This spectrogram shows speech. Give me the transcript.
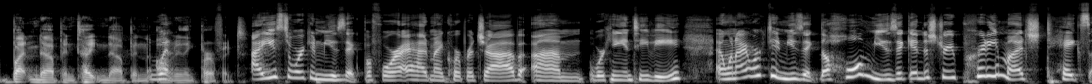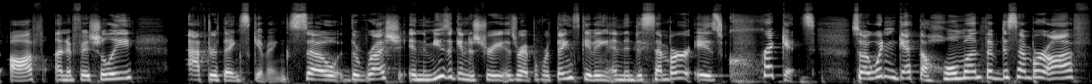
buttoned up and tightened up and When- everything perfect. I used to work in music before I had my corporate job, um, working in TV. And when I worked in music, the whole music industry pretty much takes off unofficially after Thanksgiving. So the rush in the music industry is right before Thanksgiving, and then December is crickets. So I wouldn't get the whole month of December off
